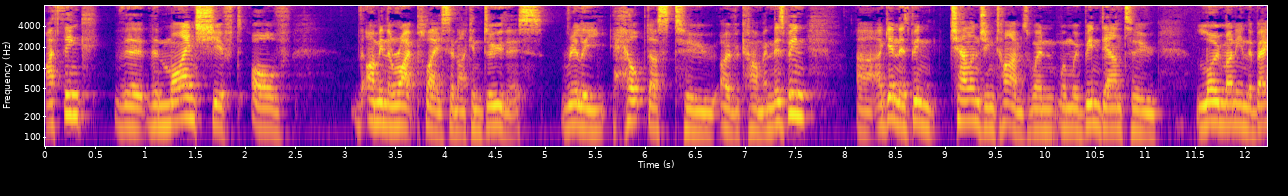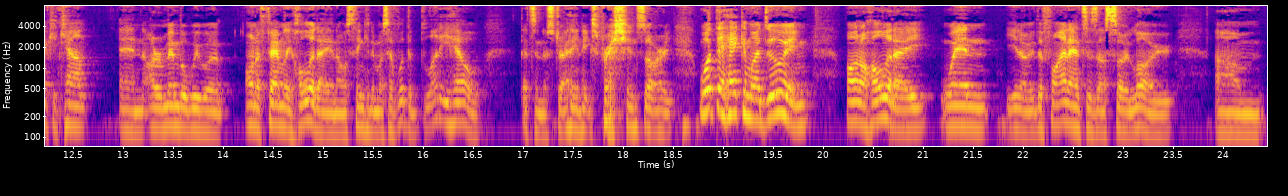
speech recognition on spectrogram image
I think the the mind shift of I'm in the right place and I can do this really helped us to overcome. And there's been uh, again, there's been challenging times when when we've been down to low money in the bank account. And I remember we were on a family holiday, and I was thinking to myself, "What the bloody hell that's an Australian expression, sorry. What the heck am I doing on a holiday when, you know, the finances are so low? Um,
